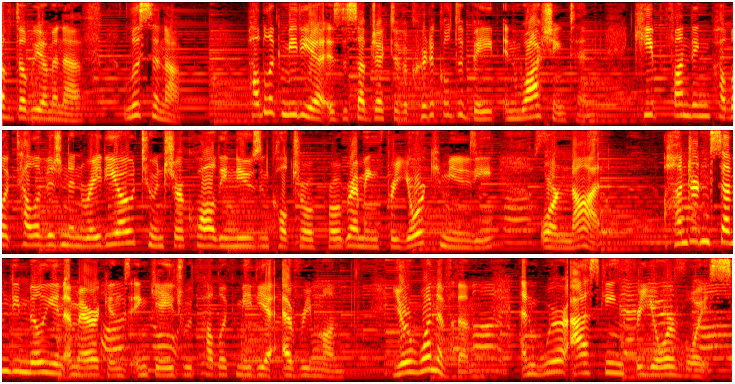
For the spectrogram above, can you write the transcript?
love WMNF, listen up. Public media is the subject of a critical debate in Washington. Keep funding public television and radio to ensure quality news and cultural programming for your community or not. 170 million Americans engage with public media every month. You're one of them, and we're asking for your voice.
